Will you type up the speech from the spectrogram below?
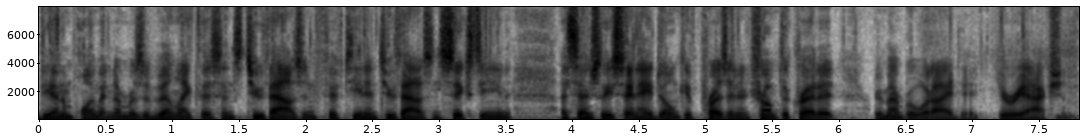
the unemployment numbers have been like this since 2015 and 2016, essentially saying, hey, don't give President Trump the credit. Remember what I did. Your reaction?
